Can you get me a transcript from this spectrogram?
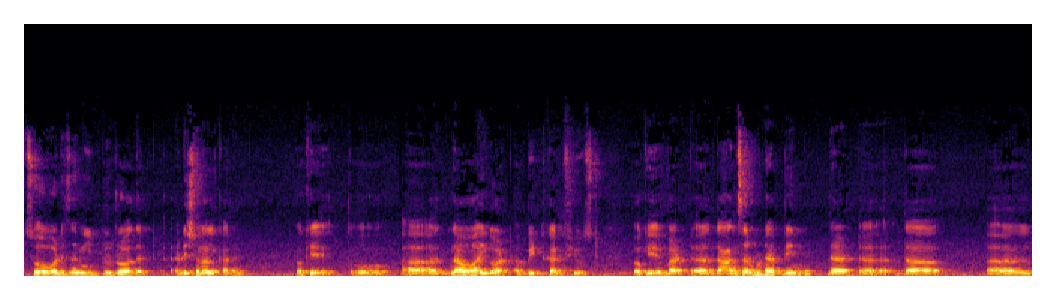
so what is the need to draw that additional current? Okay so uh, now I got a bit confused okay but uh, the answer would have been that uh, the uh,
